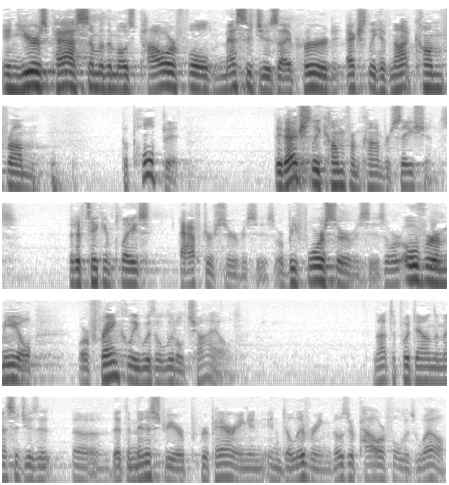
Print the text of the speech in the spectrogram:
in years past, some of the most powerful messages I've heard actually have not come from the pulpit. They've actually come from conversations that have taken place after services or before services or over a meal or, frankly, with a little child. Not to put down the messages that, uh, that the ministry are preparing and, and delivering, those are powerful as well.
